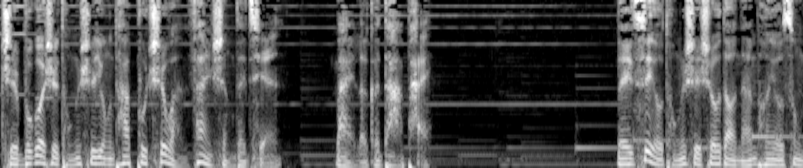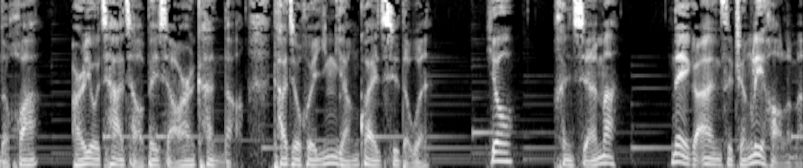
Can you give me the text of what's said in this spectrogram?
只不过是同事用他不吃晚饭省的钱，买了个大牌。每次有同事收到男朋友送的花，而又恰巧被小二看到，他就会阴阳怪气的问：“哟，很闲吗？那个案子整理好了吗？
